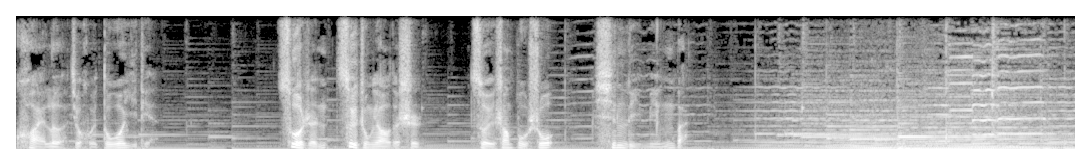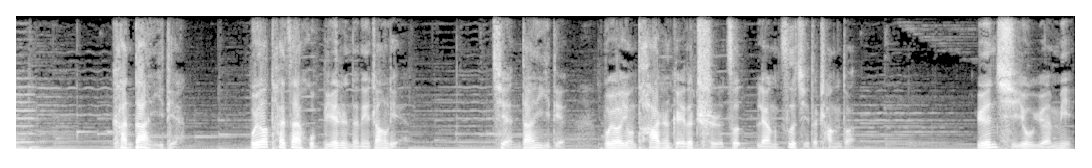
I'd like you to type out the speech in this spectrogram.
快乐就会多一点。做人最重要的是，嘴上不说。心里明白，看淡一点，不要太在乎别人的那张脸；简单一点，不要用他人给的尺子量自己的长短。缘起又缘灭，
